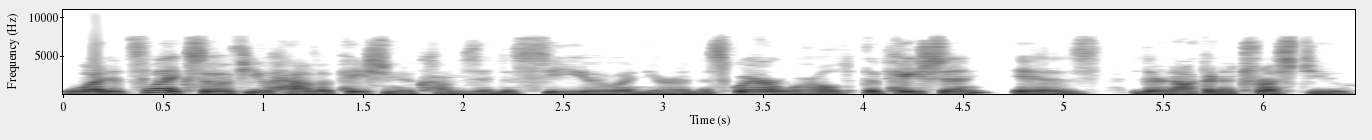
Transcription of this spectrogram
what it's like. So if you have a patient who comes in to see you and you're in the square world, the patient is, they're not going to trust you.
